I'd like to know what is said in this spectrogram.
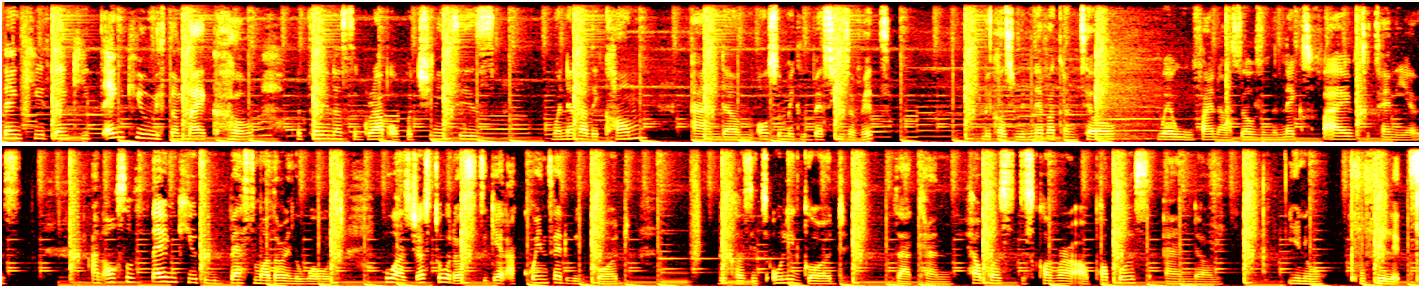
Thank you, thank you, thank you, Mr. Michael, for telling us to grab opportunities whenever they come and um, also make the best use of it because we never can tell where we'll find ourselves in the next five to ten years. And also, thank you to the best mother in the world who has just told us to get acquainted with God because it's only God that can help us discover our purpose and, um, you know, fulfill it.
